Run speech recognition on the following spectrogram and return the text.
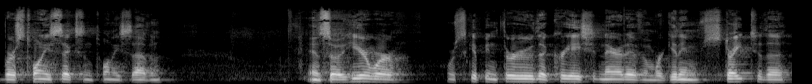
verse 26 and 27. And so here we're we're skipping through the creation narrative and we're getting straight to the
